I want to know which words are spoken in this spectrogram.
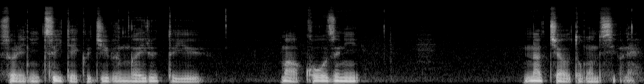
それについていく自分がいるというまあ構図になっちゃうと思うんですよね。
